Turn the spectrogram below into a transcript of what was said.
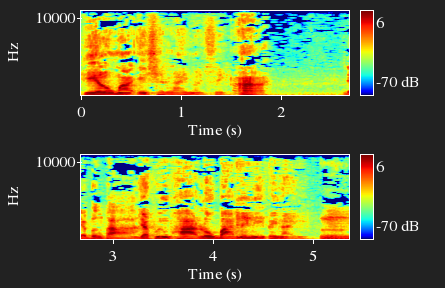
เฮียลงมาเอเชียนไลน์หน่อยสิอ่าเดี๋ยวเพิ่งผ่า อย่าเพิ่งผ่าโรงพยาบาลไม่หนีไปไหนอืม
